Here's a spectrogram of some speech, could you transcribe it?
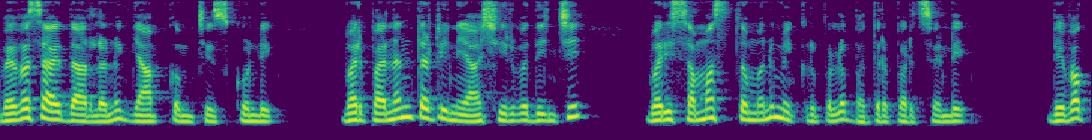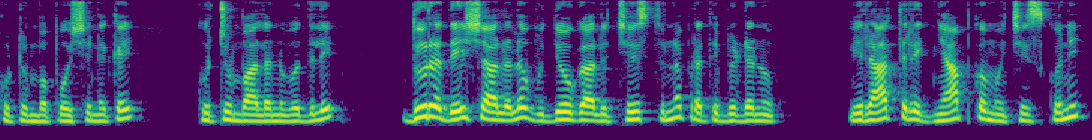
వ్యవసాయదారులను జ్ఞాపకం చేసుకోండి. వారి పనంతటిని ఆశీర్వదించి వారి సమస్తమును మీ కృపలో భద్రపరచండి. దేవ కుటుంబ పోషణకై కుటుంబాలను వదిలి దూరదేశాలలో ఉద్యోగాలు చేస్తున్న ప్రతి బిడ్డను ఈ రాత్రి జ్ఞాపకము చేసుకుని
